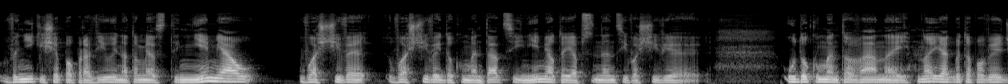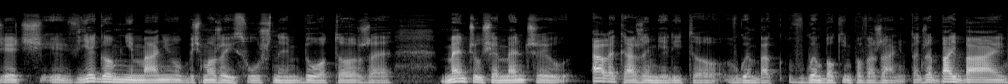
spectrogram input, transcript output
wyniki się poprawiły, natomiast nie miał właściwe, właściwej dokumentacji, nie miał tej abstynencji właściwie udokumentowanej. No i jakby to powiedzieć, w jego mniemaniu, być może i słusznym, było to, że męczył się, męczył, a lekarze mieli to w, w głębokim poważaniu. Także bye bye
